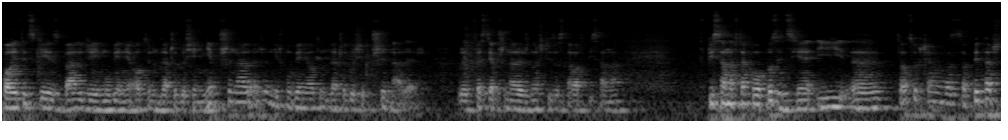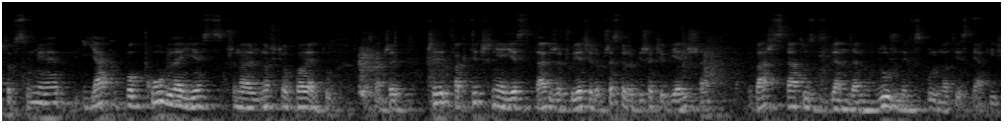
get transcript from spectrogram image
Poetyckie jest bardziej mówienie o tym, dlaczego się nie przynależy, niż mówienie o tym, dlaczego się przynależy. Kwestia przynależności została wpisana, wpisana w taką opozycję i e, to, co chciałem Was zapytać, to w sumie jak w ogóle jest z przynależnością poetów? To znaczy, czy faktycznie jest tak, że czujecie, że przez to, że piszecie wiersze, wasz status względem różnych wspólnot jest jakiś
